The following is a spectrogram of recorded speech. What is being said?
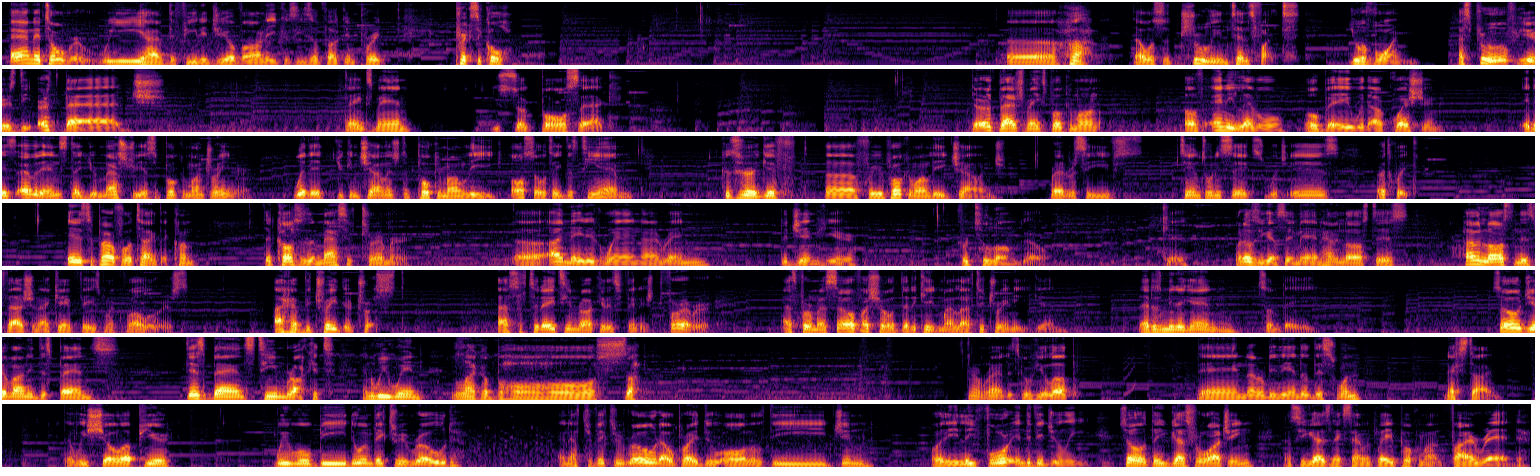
And it's over. We have defeated Giovanni because he's a fucking prick. Prixicle. Uh, huh. That was a truly intense fight. You have won. As proof, here's the Earth Badge. Thanks, man. You suck ballsack. The Earth Badge makes Pokemon of any level obey without question. It is evidence that your mastery as a Pokemon trainer. With it, you can challenge the Pokemon League. Also, take this TM. Consider a gift uh, for your Pokemon League challenge. Red receives TM26, which is Earthquake. It is a powerful attack that com that causes a massive tremor. Uh, I made it when I ran the gym here for too long ago. Okay, what else you gotta say, man? Having lost this, having lost in this fashion, I can't face my followers. I have betrayed their trust. As of today, Team Rocket is finished forever. As for myself, I shall dedicate my life to training again. Let us meet again someday. So Giovanni disbands, disbands Team Rocket, and we win like a boss. Alright, let's go heal up. Then that'll be the end of this one. Next time that we show up here, we will be doing Victory Road. And after Victory Road, I'll probably do all of the gym or the Elite Four individually. So, thank you guys for watching. I'll see you guys next time we play Pokemon Fire Red.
